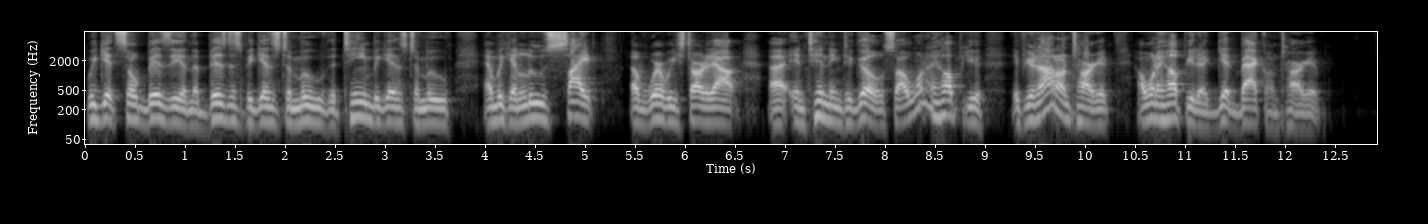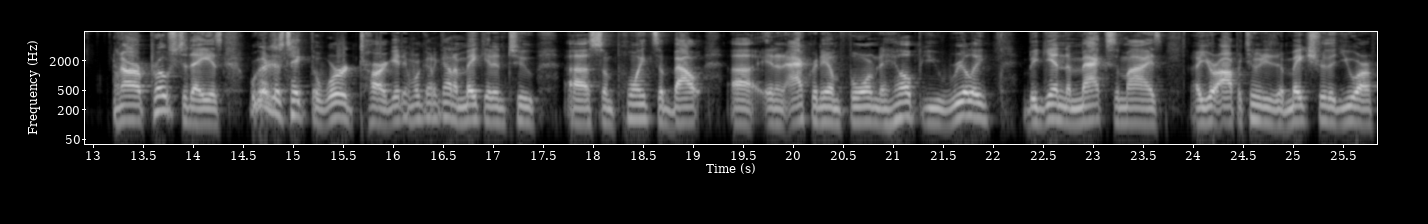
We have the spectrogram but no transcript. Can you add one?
we get so busy and the business begins to move, the team begins to move, and we can lose sight of where we started out uh, intending to go. So I want to help you. If you're not on target, I want to help you to get back on target. And our approach today is we're going to just take the word target and we're going to kind of make it into uh, some points about uh, in an acronym form to help you really begin to maximize uh, your opportunity to make sure that you are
